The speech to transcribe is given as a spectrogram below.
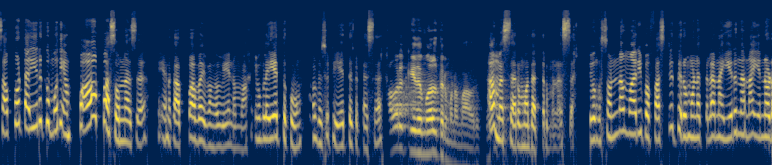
சப்போர்ட்டா இருக்கும்போது என் பாப்பா சொன்னா சார் எனக்கு அப்பாவை இவங்க வேணுமா? இவங்களை ஏத்துக்குவோம் அப்படின்னு சொல்லிட்டு ஏத்துக்கிட்டேன் சார். அவருக்கு இது முதல் திருமணமா அவருக்கு? ஆமா சார் முத திருமணம் சார். இவங்க சொன்ன மாதிரி இப்ப ஃபர்ஸ்ட் திருமணத்துல நான் இருந்தேன்னா என்னோட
